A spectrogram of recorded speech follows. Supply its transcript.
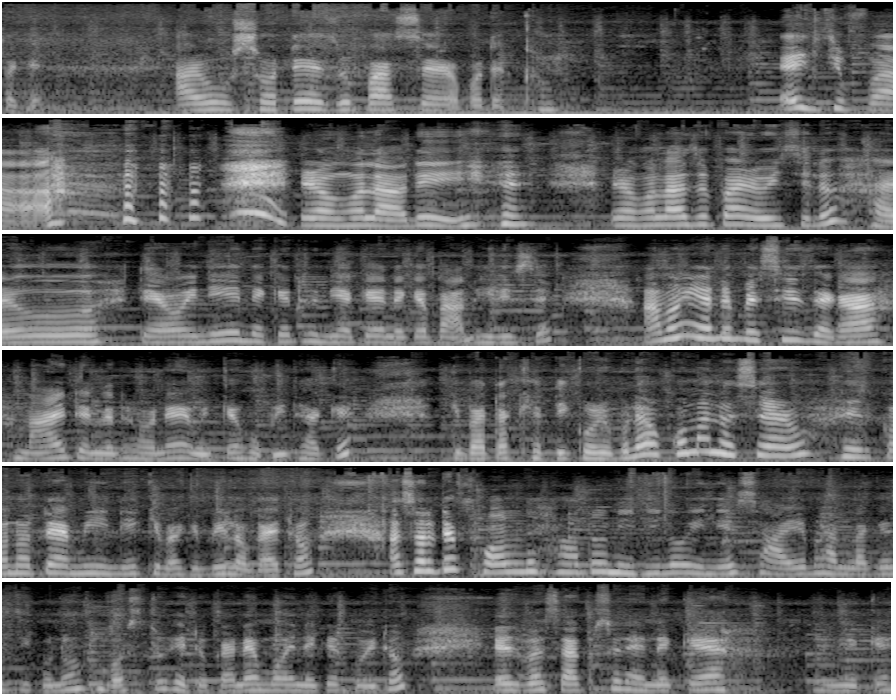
চাগে। আৰু ওচৰতে এজোপা আছে ৰ'ব দেখাম এইজোপা ৰঙালাও দেই। ৰঙালাওজোপা ৰুইছিলোঁ আৰু তেওঁ এনেই এনেকৈ ধুনীয়াকৈ এনেকৈ বান্ধি দিছে। আমাৰ ইয়াতে বেছি জেগা নাই তেনেধৰণে এনেকৈ সুবিধাকৈ কিবা এটা খেতি কৰিবলৈ অকণমান আছে আৰু সেইকণতে আমি এনেই কিবা কিবি লগাই থওঁ। আচলতে ফল দেখাটো নিদিলেও এনেই চায়ে ভাল লাগে যিকোনো বস্তু সেইটো কাৰণে মই এনেকৈ কৰি থওঁ। এজোপা চাওকচোন এনেকৈ ধুনীয়াকৈ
